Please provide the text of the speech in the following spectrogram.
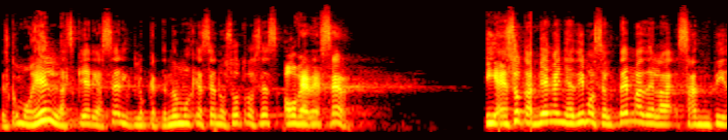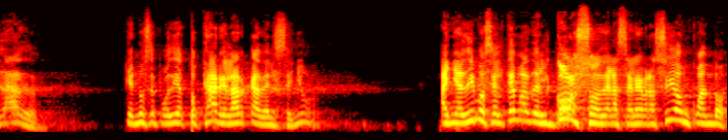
es como Él las quiere hacer y lo que tenemos que hacer nosotros es obedecer. Y a eso también añadimos el tema de la santidad, que no se podía tocar el arca del Señor. Añadimos el tema del gozo, de la celebración, cuando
